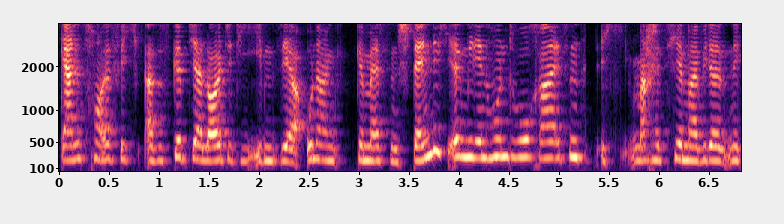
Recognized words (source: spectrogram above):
ganz häufig. Also es gibt ja Leute, die eben sehr unangemessen ständig irgendwie den Hund hochreißen. Ich mache jetzt hier mal wieder eine,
